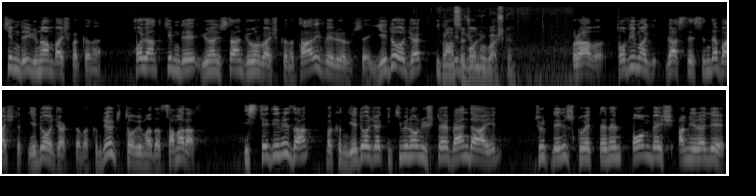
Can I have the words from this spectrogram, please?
kimdi? Yunan Başbakanı. Holland kimdi? Yunanistan Cumhurbaşkanı. Tarih veriyorum size. 7 Ocak 2013. Fransa Cumhurbaşkanı. Bravo. Tovima gazetesinde başlık 7 Ocak'ta bakın diyor ki Tovima'da Samaras. İstediğimiz an bakın 7 Ocak 2013'te ben dahil Türk Deniz Kuvvetleri'nin 15 amirali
